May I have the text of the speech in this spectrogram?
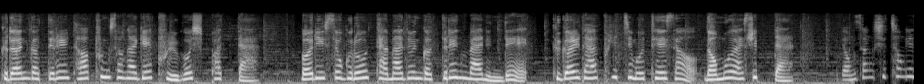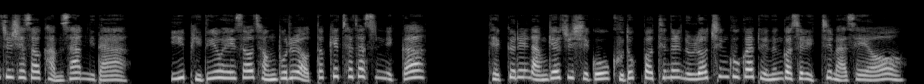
그런 것들을 더 풍성하게 풀고 싶었다. 머릿속으로 담아둔 것들은 많은데 그걸 다 풀지 못해서 너무 아쉽다. 영상 시청해주셔서 감사합니다. 이 비디오에서 정보를 어떻게 찾았습니까? 댓글을 남겨주시고 구독 버튼을 눌러 친구가 되는 것을 잊지 마세요.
